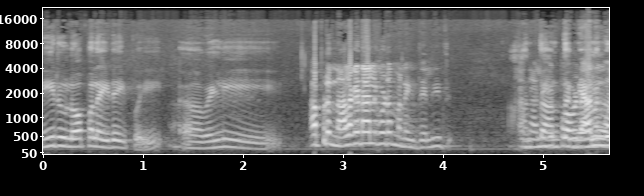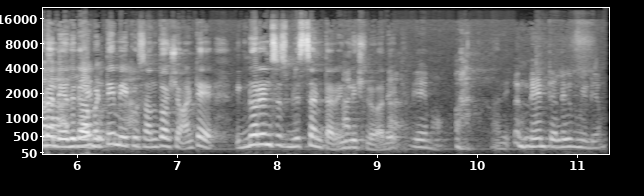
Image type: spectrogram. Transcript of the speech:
మీరు లోపల ఇదైపోయి వెళ్ళి అప్పుడు నలగడాలు కూడా మనకి తెలియదు అంత అంత జ్ఞానం కూడా లేదు కాబట్టి మీకు సంతోషం. అంటే ఇగ్నోరెన్స్ ఇస్ బ్లిస్ అంటారు ఇంగ్లీష్లో అదే. ఏమో. నేను తెలుగు మీడియం.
